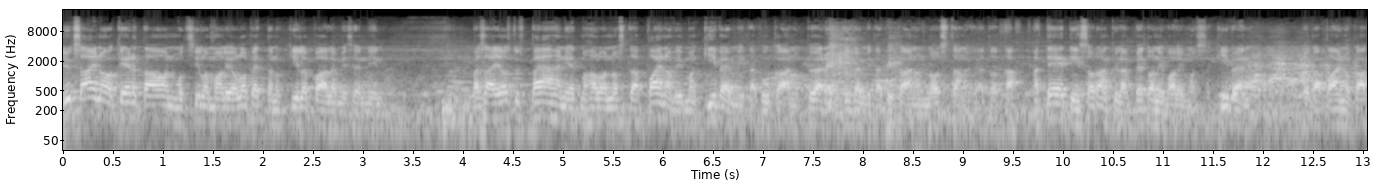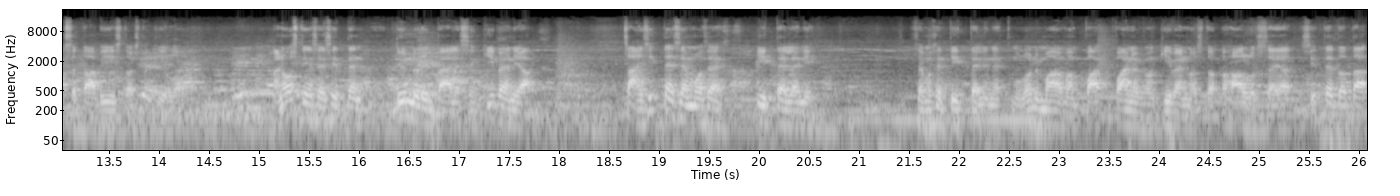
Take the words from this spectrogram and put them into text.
Yksi ainoa kerta on, mutta silloin mä olin jo lopettanut kilpailemisen, niin mä sain joskus päähäni, että mä haluan nostaa painavimman kiven, mitä kukaan on, pyöreän kiven, mitä kukaan on nostanut. Ja tota, mä teetin Sodankylän betonivalimossa kiven, joka painoi 215 kiloa. Mä nostin sen sitten tynnyrin päälle sen kiven ja sain sitten semmoisen itselleni semmoisen tittelin, että mulla on maailman pa- painavimman kivennosto hallussa. Ja sitten tota,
